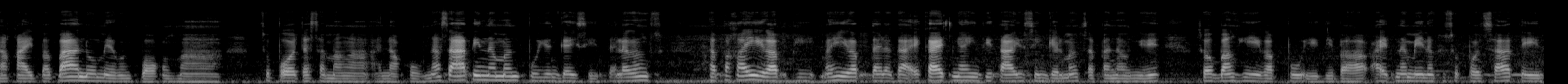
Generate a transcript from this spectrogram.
na kahit papano, meron po akong ma-suporta sa mga anak ko. Nasa atin naman po yun guys eh. Talagang napakahirap, hi- mahirap talaga. Eh kahit nga hindi tayo single mom sa panahon ngayon, sobrang hirap po eh, di ba? Kahit na may nagsusupport sa atin,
